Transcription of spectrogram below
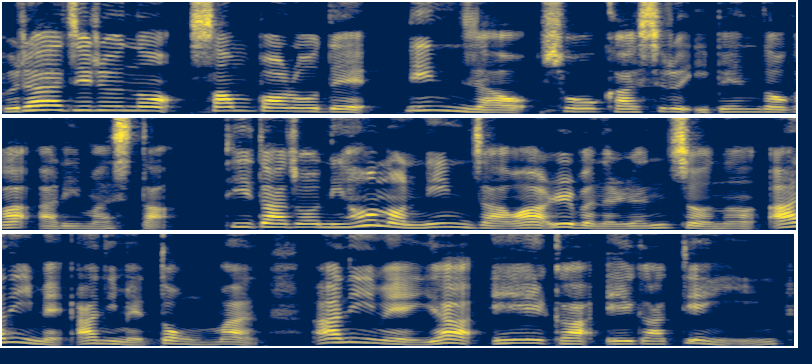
ブラジルのサンパロで忍者を紹介するイベントがありました。ティーター上、日本の忍者は日本の忍者のアニメ、アニメ動漫、アニメや映画、映画電影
